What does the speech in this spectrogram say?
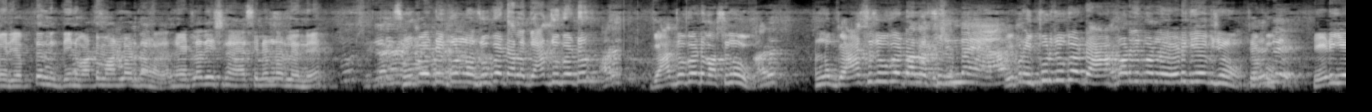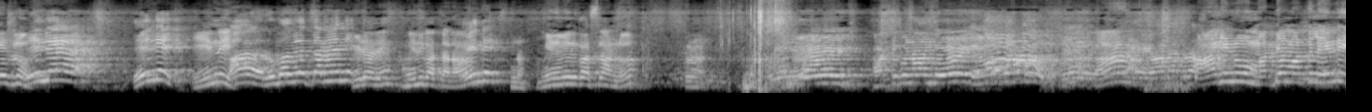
మీరు చెప్తే మీరు దీన్ని బట్టి మాట్లాడతాం కదా. నువ్వు ఎట్లా తీసినా సిలిండర్ లేని చూపెట్టు ఇప్పుడు నువ్వు చూపెట్టు. అలా గ్యాస్ చూపెట్టు. గ్యాస్ చూపెట్టు ఫస్ట్ నువ్వు. నువ్వు గ్యాస్ చూపెట్టు అలా వచ్చిందయ్యా. ఇప్పుడు ఇప్పుడు చూపెట్టు. అక్కడ చూపెట్టు నువ్వు ఏడికి చేపించు చెప్పు? ఏడికి చేసినావు? ఏంది? ఏంది? రుబాబు చెప్తాను ఏంది? వీడది మీదికి వస్తాను? ఏంది? మీద మీదకి వస్తాను చూడండి. పట్టుకున్నాను? తాగి నువ్వు మద్యం మత్తులు ఏంది?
